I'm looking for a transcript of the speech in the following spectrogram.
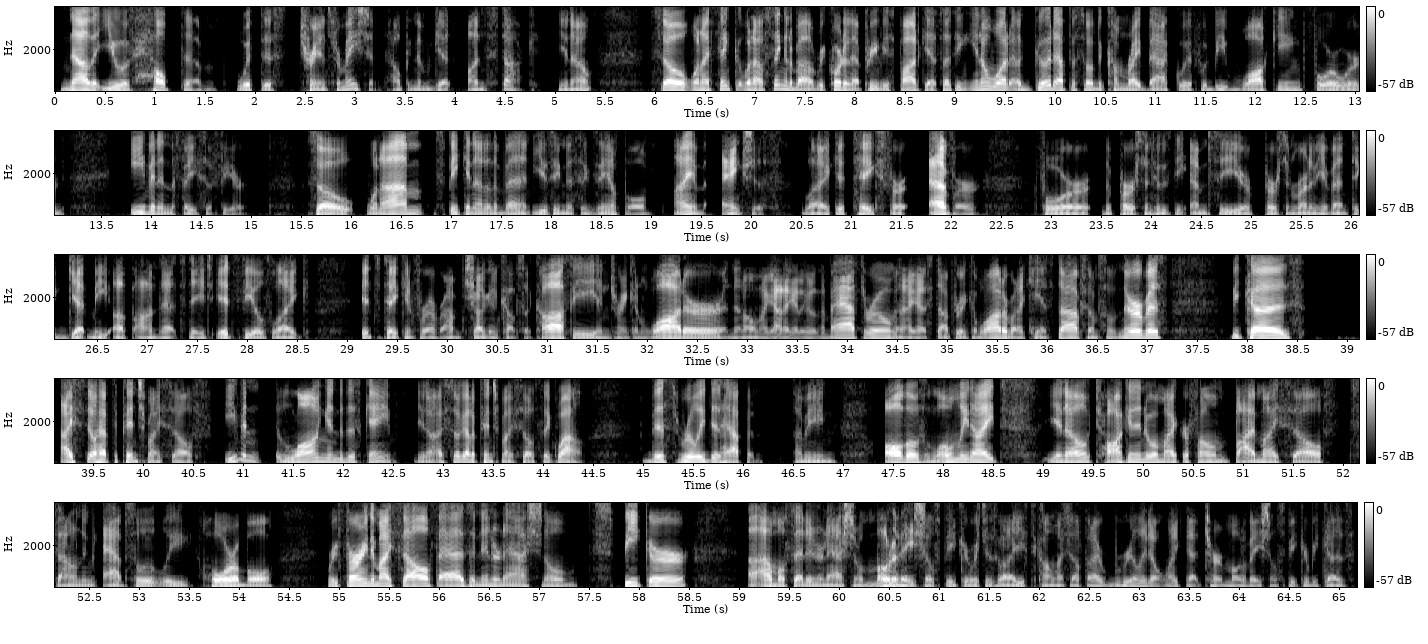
now that you have helped them with this transformation, helping them get unstuck, you know? So when I think when I was thinking about recording that previous podcast, I think, you know what, a good episode to come right back with would be walking forward even in the face of fear. So when I'm speaking at an event using this example, I am anxious. Like it takes forever for the person who's the MC or person running the event to get me up on that stage. It feels like it's taken forever. I'm chugging cups of coffee and drinking water, and then oh my god, I got to go to the bathroom and I got to stop drinking water, but I can't stop because I'm so nervous because I still have to pinch myself, even long into this game. You know, I still got to pinch myself, think, wow, this really did happen. I mean, all those lonely nights, you know, talking into a microphone by myself, sounding absolutely horrible, referring to myself as an international speaker I almost said international motivational speaker, which is what I used to call myself, but I really don't like that term motivational speaker because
